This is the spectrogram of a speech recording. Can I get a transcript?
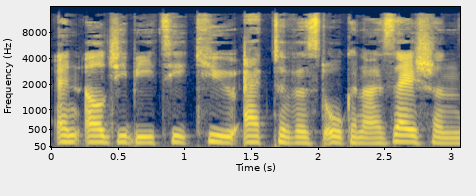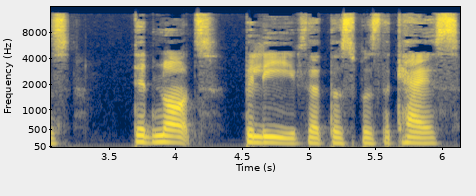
and LGBTQ activist organizations, did not believe that this was the case.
